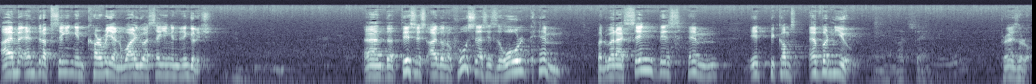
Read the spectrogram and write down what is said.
I may ended up singing in Korean while you are singing in English. And this is, I don't know who says it's the old hymn, but when I sing this hymn, it becomes ever new. Mm, let's sing. Praise the Lord.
